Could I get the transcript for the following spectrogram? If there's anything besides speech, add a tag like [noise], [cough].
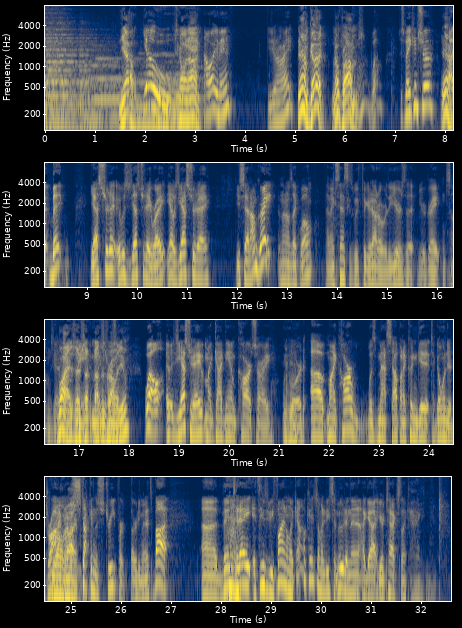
Yo. Yo. What's going on? How are you, man? You doing all right? Yeah, I'm good. No problems. Well, just making sure. Yeah. I, yesterday, it was yesterday, right? Yeah, it was yesterday. You said, I'm great. And then I was like, well, that makes sense because we figured out over the years that you're great and something's got to Why? Is there something, nothing's wrong with you? Well, it was yesterday. My goddamn car. Sorry, Mm-hmm. Lord. Uh, my car was messed up, and I couldn't get it to go into drive. And I was stuck in the street for thirty minutes. But uh, then today, it seems to be fine. I'm like, oh, okay, so I'm in a decent mood. And then I got your text like, "Hey,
